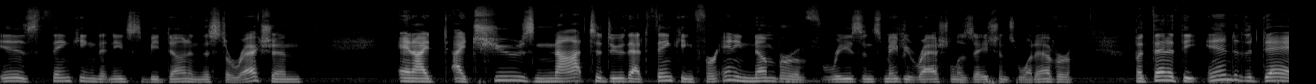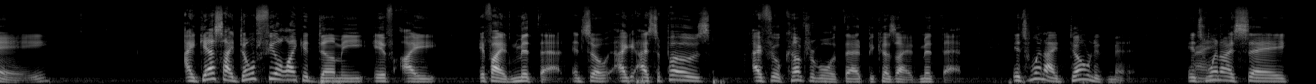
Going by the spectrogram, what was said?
is thinking that needs to be done in this direction and I I choose not to do that thinking for any number of reasons, maybe rationalizations, whatever. But then at the end of the day, I guess I don't feel like a dummy if I if I admit that. And so I, I suppose I feel comfortable with that because I admit that. It's when I don't admit it. It's Right. when I say,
